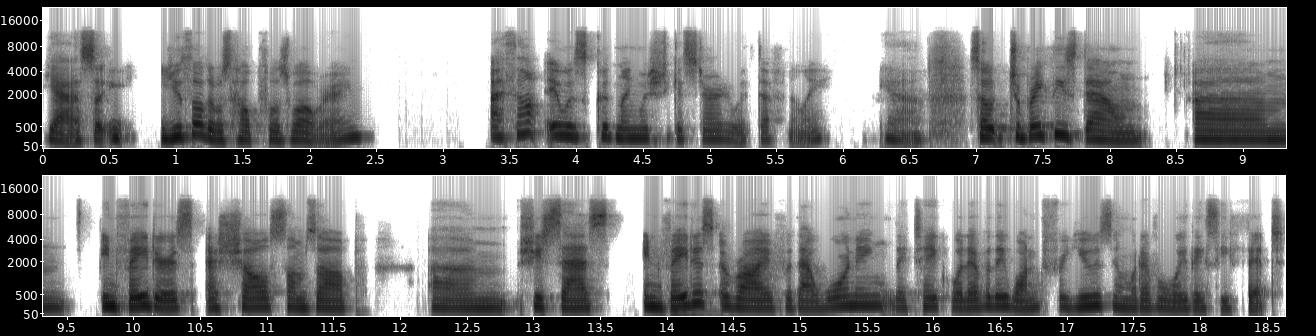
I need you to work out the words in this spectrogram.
Yeah, so you thought it was helpful as well, right? I thought it was good language to get started with, definitely. Yeah. So to break these down, um, invaders, as Shawl sums up, um, she says, Invaders arrive without warning. They take whatever they want for use in whatever way they see fit.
